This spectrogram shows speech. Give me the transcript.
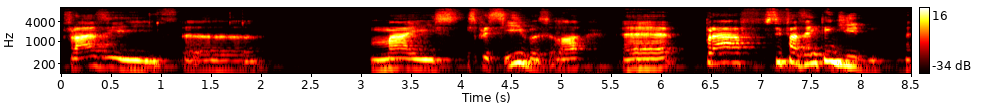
frases uh, mais expressivas, sei lá, é, para se fazer entendido. Né?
